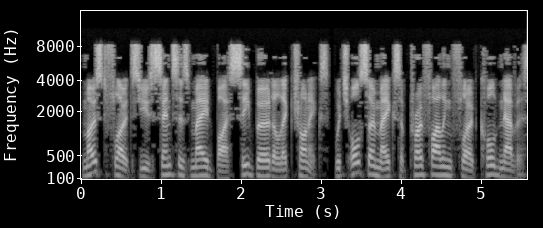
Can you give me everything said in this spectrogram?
Most floats use sensors made by Sea-Bird Electronics, which also makes a profiling float called Navis.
